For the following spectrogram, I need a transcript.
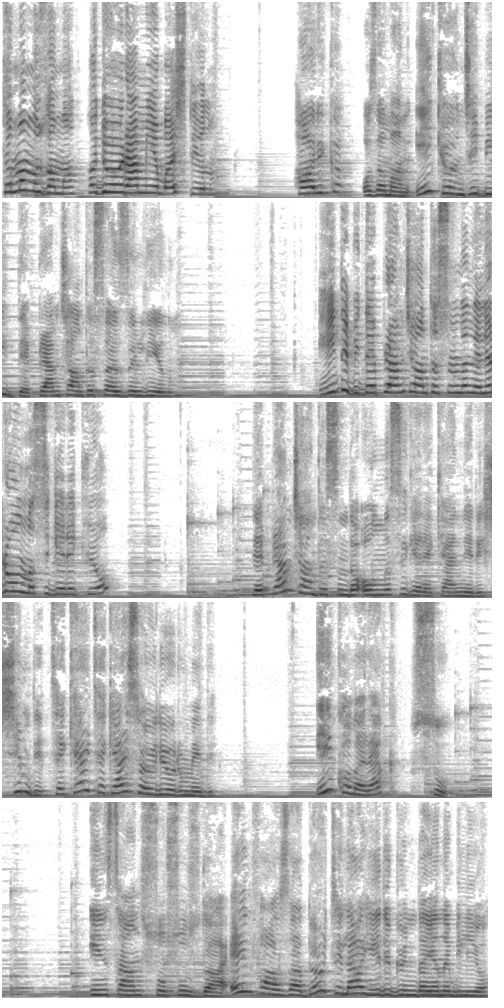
Tamam o zaman hadi öğrenmeye başlayalım. Harika. O zaman ilk önce bir deprem çantası hazırlayalım. İyi de bir deprem çantasında neler olması gerekiyor? Deprem çantasında olması gerekenleri şimdi teker teker söylüyorum Edi. İlk olarak su. İnsan susuzluğa en fazla 4 ila 7 gün dayanabiliyor.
